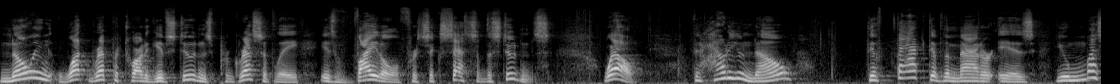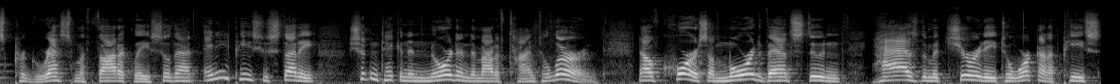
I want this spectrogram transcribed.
knowing what repertoire to give students progressively is vital for success of the students. Well, how do you know? The fact of the matter is, you must progress methodically so that any piece you study shouldn't take an inordinate amount of time to learn. Now, of course, a more advanced student has the maturity to work on a piece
